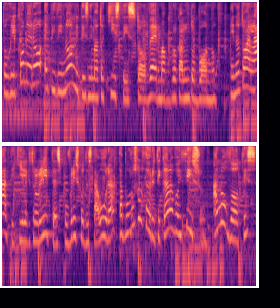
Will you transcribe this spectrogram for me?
Το γλυκό νερό επιδεινώνει τις νηματοκίστης στο δέρμα που προκαλούν τον πόνο, ενώ το αλάτι και οι ηλεκτρολίτες που βρίσκονται στα ούρα θα μπορούσαν θεωρητικά να βοηθήσουν, αν ο δότης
